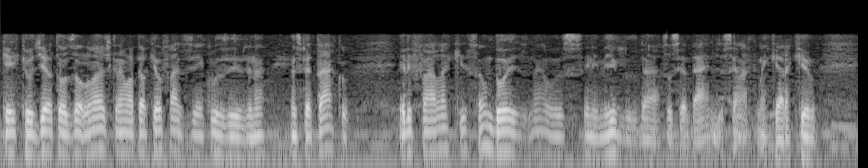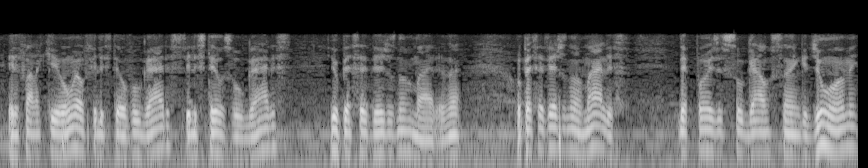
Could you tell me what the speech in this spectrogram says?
que, que o diretor zoológico, né, um papel que eu fazia, inclusive, né? No espetáculo, ele fala que são dois, né? Os inimigos da sociedade, sei lá como é que era aquilo. Ele fala que um é o filisteu vulgares, filisteus vulgares, e o percevejos normais, né? O percevejos normais, depois de sugar o sangue de um homem,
